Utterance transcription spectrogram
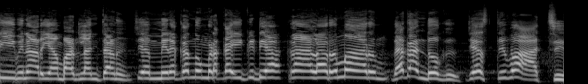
ടീമിനെ അറിയാൻ പാടില്ല എന്നിട്ടാണ് ചെമ്മീനൊക്കെ നമ്മുടെ കൈ കിട്ടിയ കളറ് മാറും. ഇതാ കണ്ടു നോക്ക്. ജസ്റ്റ് വാച്ച്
